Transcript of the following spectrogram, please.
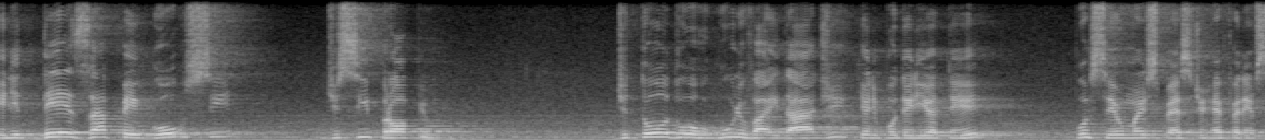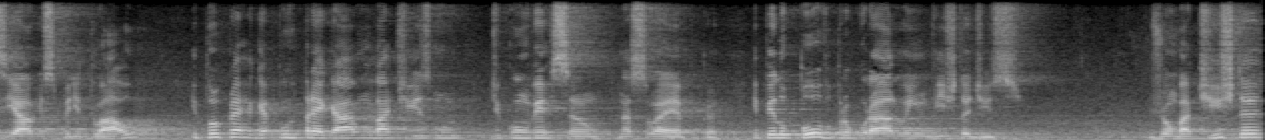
Ele desapegou-se de si próprio, de todo o orgulho, vaidade que ele poderia ter, por ser uma espécie de referencial espiritual e por pregar, por pregar um batismo de conversão na sua época, e pelo povo procurá-lo em vista disso. João Batista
